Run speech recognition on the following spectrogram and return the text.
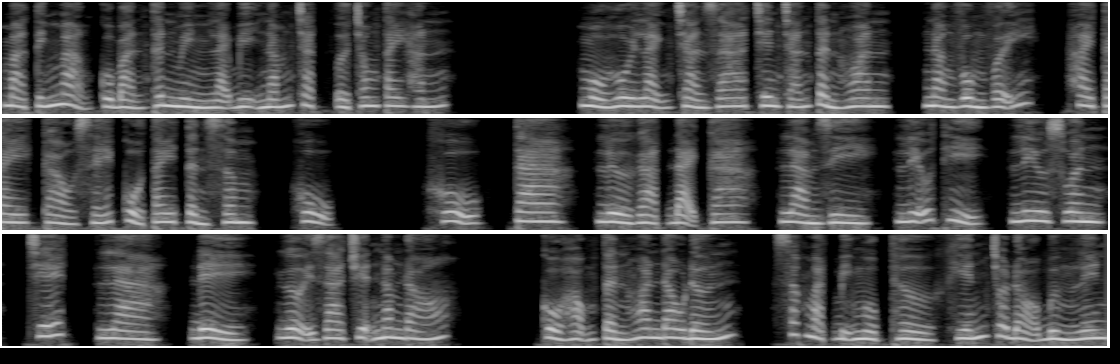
mà tính mạng của bản thân mình lại bị nắm chặt ở trong tay hắn. Mồ hôi lạnh tràn ra trên trán tần hoan, nàng vùng vẫy, hai tay cào xé cổ tay tần sâm, khụ, khụ, ta, lừa gạt đại ca, làm gì, liễu thị, lưu xuân, chết, là, để, gợi ra chuyện năm đó. Cổ họng tần hoan đau đớn, sắc mặt bị ngộp thờ khiến cho đỏ bừng lên,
